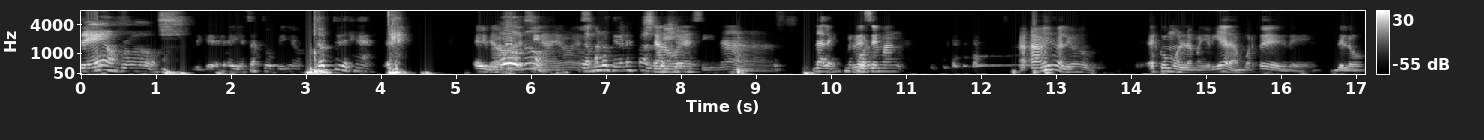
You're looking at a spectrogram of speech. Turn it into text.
Damn, bro. Dije, hey, esa es tu opinión. Talk to the hand. Hey, bro, a Oh, no. nada, no voy a La mano te dio la espalda. ya no voy a decir nada. Dale, Pero mejor. ese man. A, a mí me valió. Es como la mayoría de la muerte de, de, de los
